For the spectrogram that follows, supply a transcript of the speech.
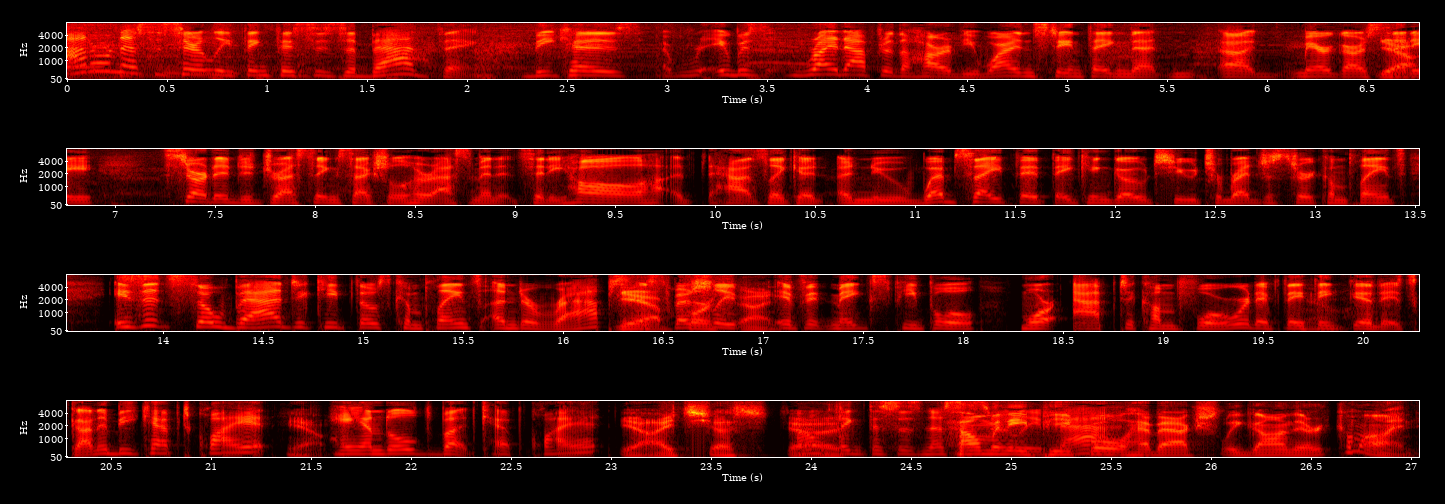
I don't necessarily think this is a bad thing because it was right after the Harvey Weinstein thing that uh, Mayor Garcetti started addressing sexual harassment at City Hall, has like a, a new website that they can go to to register complaints. Is it so bad to keep those complaints under wraps? Yeah, of course Especially not. if it makes people more apt to come forward if they think that it's going to be kept quiet, Yeah. handled but kept quiet. Yeah, I just. I don't uh, think this is necessarily. How many people bad. have actually gone there? Come on.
